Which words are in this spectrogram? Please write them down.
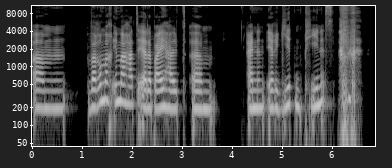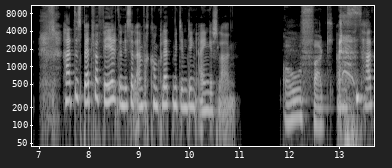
Ähm, warum auch immer hatte er dabei halt ähm, einen erigierten Penis, hat das Bett verfehlt und ist halt einfach komplett mit dem Ding eingeschlagen. Oh fuck. Und es hat,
